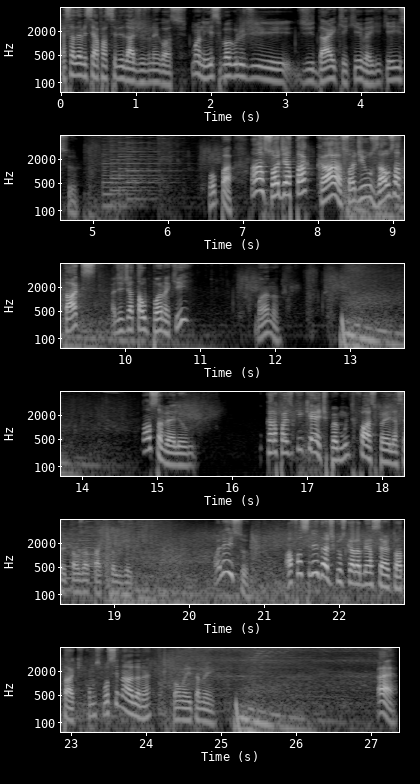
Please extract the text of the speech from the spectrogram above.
Essa deve ser a facilidade do negócio. Mano, e esse bagulho de, de Dark aqui, velho? Que que é isso? Opa. Ah, só de atacar, só de usar os ataques. A gente já tá upando aqui? Mano. Nossa, velho. O cara faz o que quer, tipo, é muito fácil pra ele acertar os ataques pelo jeito. Olha isso. Olha a facilidade que os caras me acertam o ataque. Como se fosse nada, né? Toma aí também. É,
